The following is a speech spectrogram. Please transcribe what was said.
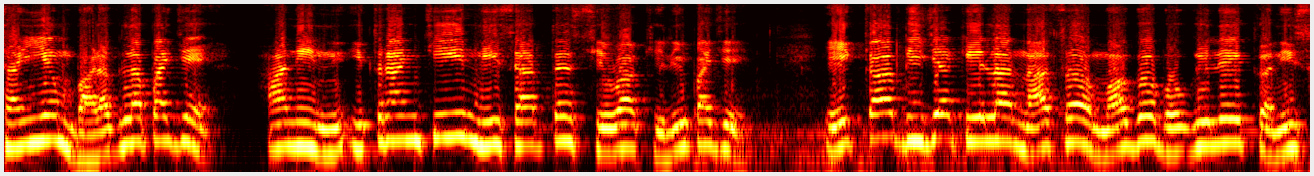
संयम बाळगला पाहिजे आणि इतरांची निस्वार्थ सेवा केली पाहिजे. एका बीजा केला नास मग भोगिले कनिस.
